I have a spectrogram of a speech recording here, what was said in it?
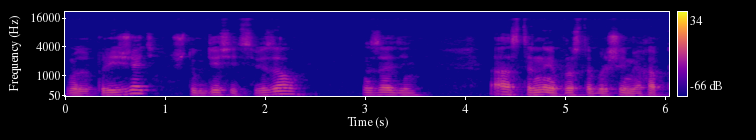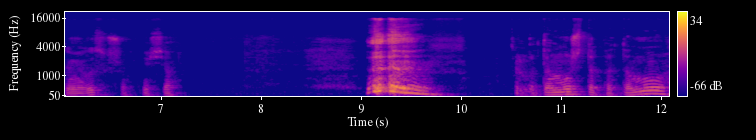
Буду приезжать, штук 10 связал за день. А остальные просто большими охапками высушу и все. Потому что, потому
